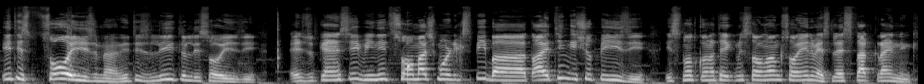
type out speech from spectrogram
it is so easy man, it is literally so easy. As you can see we need so much more XP but I think it should be easy, it's not gonna take me so long. So anyways let's start grinding.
